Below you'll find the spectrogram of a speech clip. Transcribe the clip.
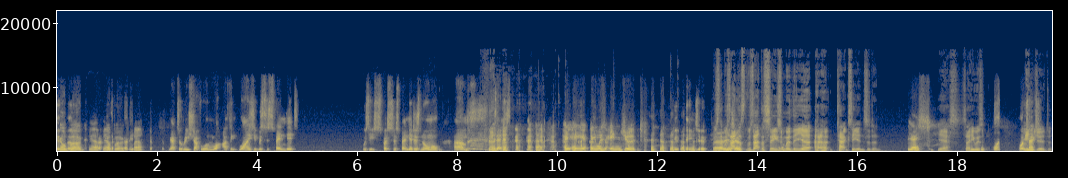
Kjeldbjerg. Yeah, yeah. Kjeldbjerg. Yeah. We had to reshuffle, and what I think Wisey was suspended. Was he supposed to be suspended as normal? Um, Dennis He, he, he was injured. he was injured. Was, Uh, that, was, that the, was that the season with the uh, taxi incident? yes. Yes. So he was what what taxi- injured,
